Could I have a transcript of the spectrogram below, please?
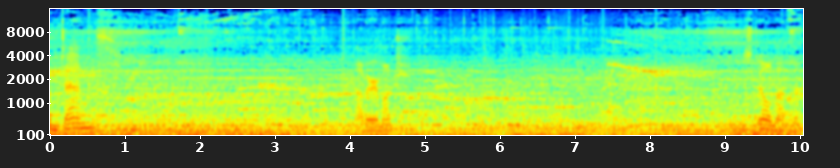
Some tens. Not very much. Still nothing.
